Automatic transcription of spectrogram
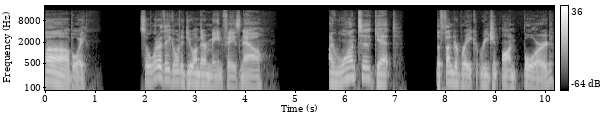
Oh boy. So what are they going to do on their main phase now? I want to get the Thunderbreak Regent on board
